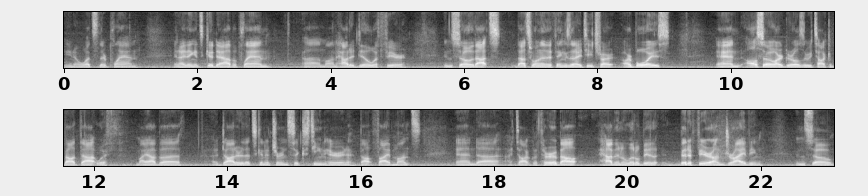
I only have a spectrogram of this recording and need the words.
You know, what's their plan? And I think it's good to have a plan um, on how to deal with fear. And so that's that's one of the things that I teach our, our boys and also our girls. We talk about that with. I have a, a daughter that's going to turn 16 here in about five months, and uh, I talk with her about having a little bit bit of fear on driving, and so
